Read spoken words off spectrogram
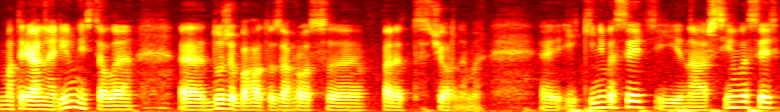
матеріальна рівність, але е, дуже багато загроз е, перед чорними. Е, І кінь висить, і на H7 висить.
